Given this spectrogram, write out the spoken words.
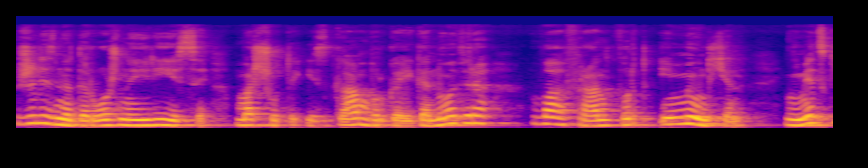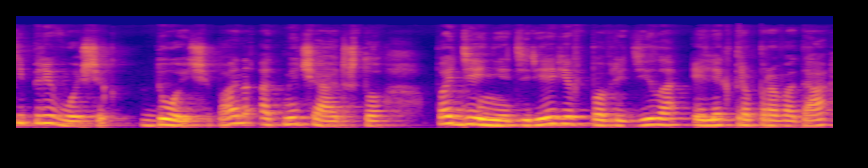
железнодорожные рейсы. Маршруты из Гамбурга и Ганновера во Франкфурт и Мюнхен – Немецкий перевозчик Deutsche Bahn отмечает, что падение деревьев повредило электропровода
